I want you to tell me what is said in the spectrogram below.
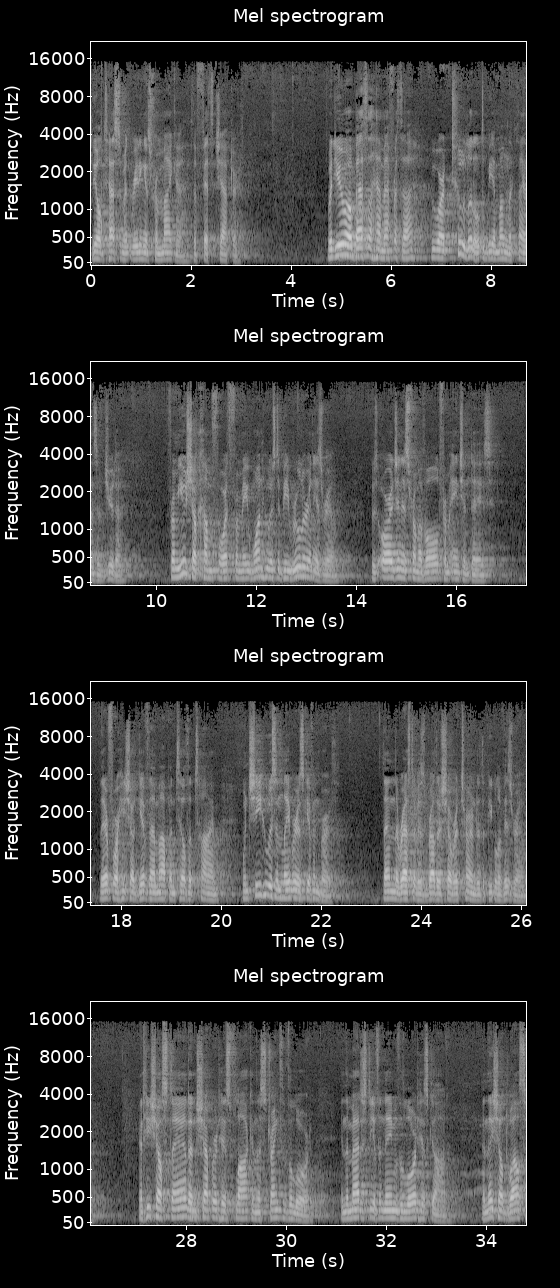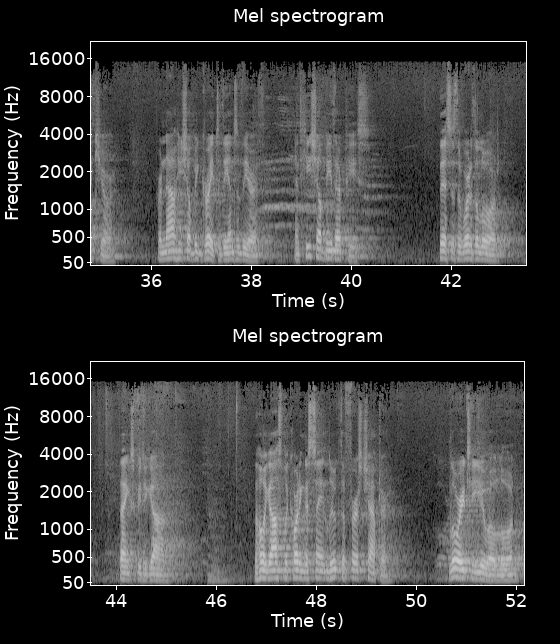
The Old Testament reading is from Micah, the fifth chapter. But you, O Bethlehem Ephrathah, who are too little to be among the clans of Judah, from you shall come forth for me one who is to be ruler in Israel, whose origin is from of old, from ancient days. Therefore he shall give them up until the time when she who is in labor is given birth. Then the rest of his brothers shall return to the people of Israel. And he shall stand and shepherd his flock in the strength of the Lord, in the majesty of the name of the Lord his God. And they shall dwell secure. For now he shall be great to the ends of the earth, and he shall be their peace. This is the word of the Lord. Thanks be to God. The Holy Gospel according to St. Luke, the first chapter. Glory to you, O Lord.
